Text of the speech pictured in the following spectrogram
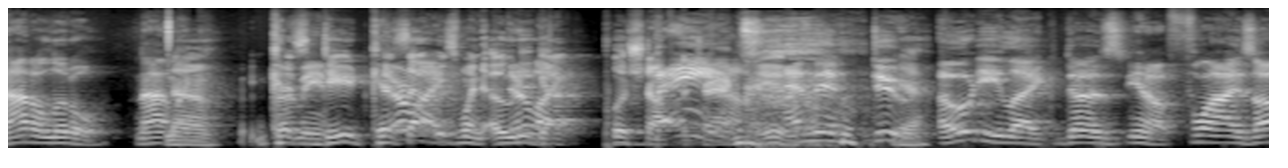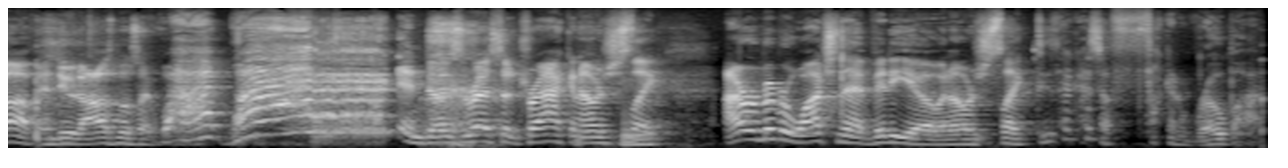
Not a little, not No, like because I mean, dude, because that like- was when they're Odi got like, pushed off the Bam! track too. And then, dude, Yeah. Odi like does you know flies off, and dude, Aasbø's like what, what, and does the rest of the track, and I was just like, I remember watching that video and I was just like, dude, that guy's a fucking robot.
